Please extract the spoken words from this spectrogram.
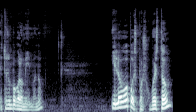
esto es un poco lo mismo, ¿no? Y luego, pues por supuesto,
